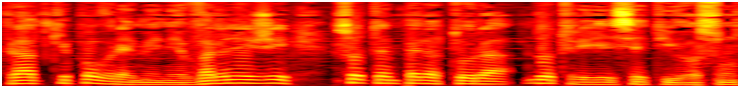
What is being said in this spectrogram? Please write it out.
кратки повремени врнежи со температура до 38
